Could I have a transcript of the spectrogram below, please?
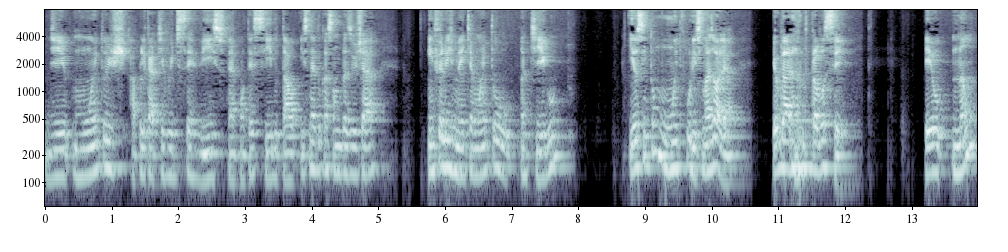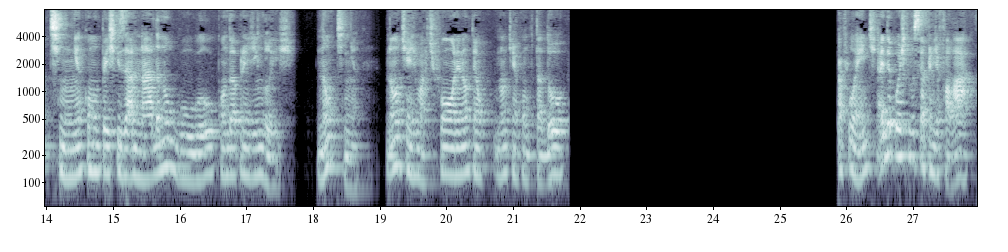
de muitos aplicativos de serviço tem acontecido tal. Isso na educação no Brasil já, infelizmente, é muito antigo. E eu sinto muito por isso. Mas olha, eu garanto para você, eu não tinha como pesquisar nada no Google quando eu aprendi inglês. Não tinha. Não tinha smartphone, não tinha, não tinha computador. Ficar fluente. Aí depois que você aprende a falar,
